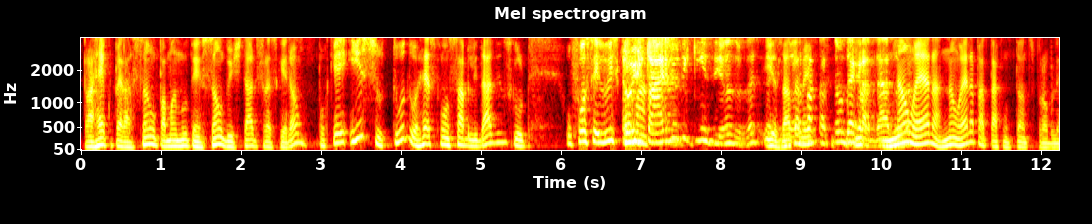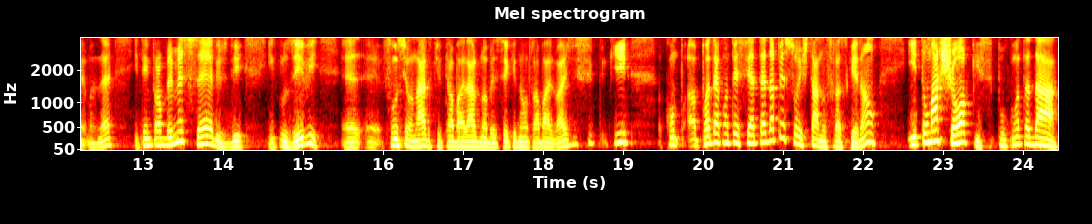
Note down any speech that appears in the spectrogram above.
para recuperação, para manutenção do estádio Frasqueirão, porque isso tudo é responsabilidade dos clubes. O Fosse Luiz que É um uma- estádio de 15 anos, né? Exatamente. Não era pra estar tão degradado. Não né? era, não era para estar com tantos problemas, né? E tem problemas sérios de, inclusive, é, é, funcionários que trabalharam no ABC que não trabalham mais, que pode acontecer até da pessoa estar no frasqueirão e tomar choques por conta da,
